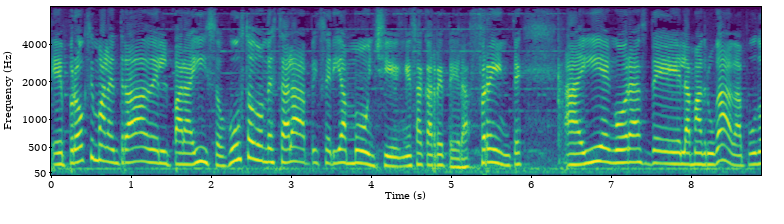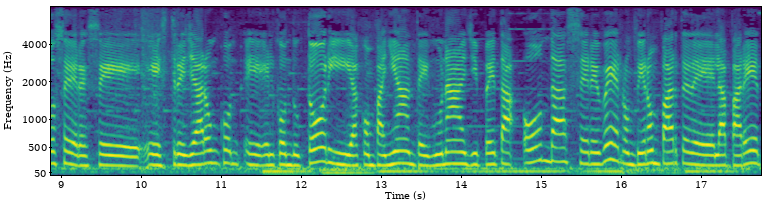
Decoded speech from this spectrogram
eh, próximo a la entrada del paraíso, justo donde está la pizzería Monchi en esa carretera, frente. Ahí en horas de la madrugada pudo ser, se estrellaron con, eh, el conductor y acompañante en una jipeta Honda CRB, rompieron parte de la pared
